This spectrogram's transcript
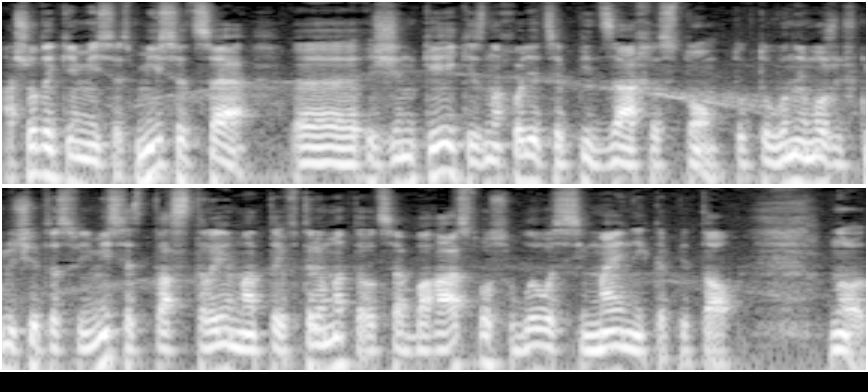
А що таке місяць? Місяць це е, жінки, які знаходяться під захистом, тобто вони можуть включити свій місяць та стримати, втримати оце багатство, особливо сімейний капітал. Ну, от.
